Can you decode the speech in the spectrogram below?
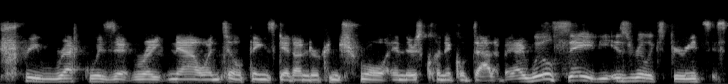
prerequisite right now until things get under control and there's clinical data. But I will say the Israel experience is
